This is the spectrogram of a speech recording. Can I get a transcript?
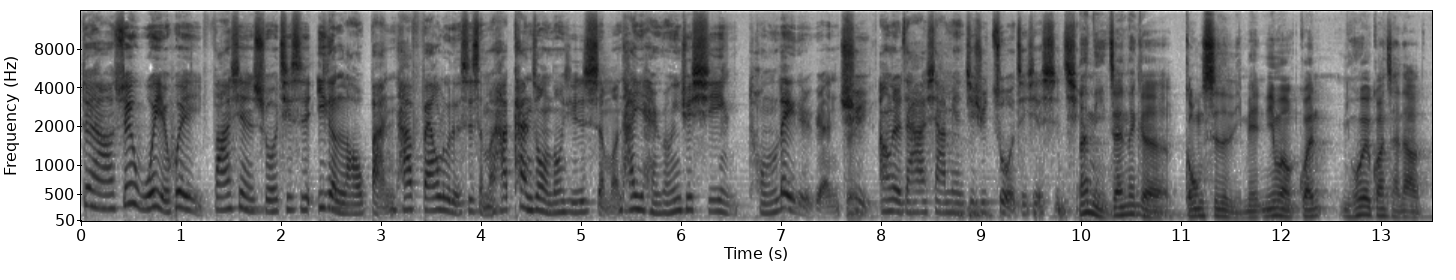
对啊！所以我也会发现说，其实一个老板他 value 的是什么，他看重的东西是什么，他也很容易去吸引同类的人去 under 在他下面继续做这些事情。那你在那个公司的里面，你有没有观，你会不会观察到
